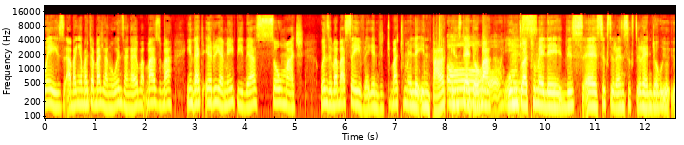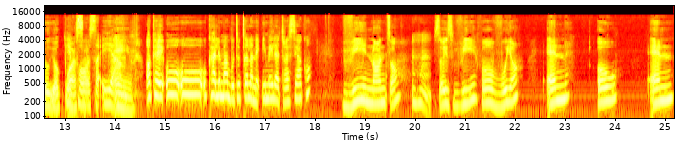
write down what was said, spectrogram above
ways abanye abantu abadla ngokwenza ngayo ba- bazi ba in that area maybe there's so much kwenze baba save ke ndithi bathumele in bulk Oh, instead oba umuntu yes. athumele this uh, 60 rand 60 rand yoku- yoku- yokuposa Iposa yeah. Eh. Okay, u u ukhalimamba uthi ucela ne-email address yakho? v nonso Mhm. so it's v for vuyo n o n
